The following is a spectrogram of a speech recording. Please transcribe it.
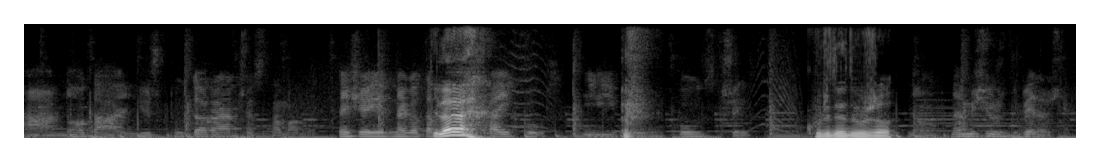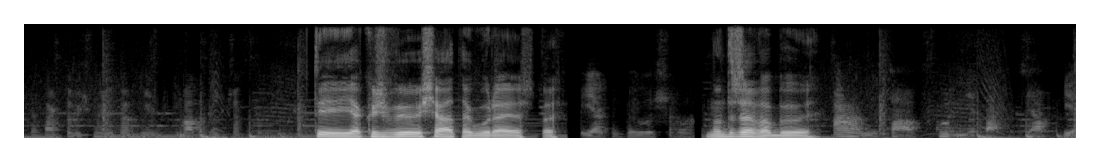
A, no tak, już półtora czesta mamy. W sensie jednego tam Ile? i pół, i pół, pół skrzynki. Kurde, dużo. No, nam mi się już zbierać nie chce, tak? to byśmy pewnie dwa dni czasu. Ty, jakoś wyłysiała ta góra jeszcze. Jak były siała. No drzewa były. A, no tak, wkurnie tak, ja.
